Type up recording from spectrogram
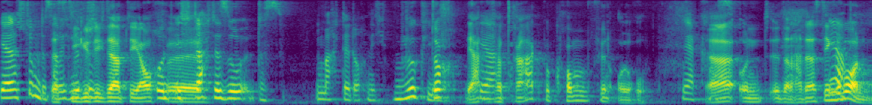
Ja, das stimmt. Das, Das die Geschichte habt ihr auch. Und ich äh, dachte so, das macht er doch nicht. Wirklich. doch, der hat ja. einen Vertrag bekommen für einen Euro. Ja, krass. Ja, und äh, dann hat er das Ding Ja. gewonnen.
